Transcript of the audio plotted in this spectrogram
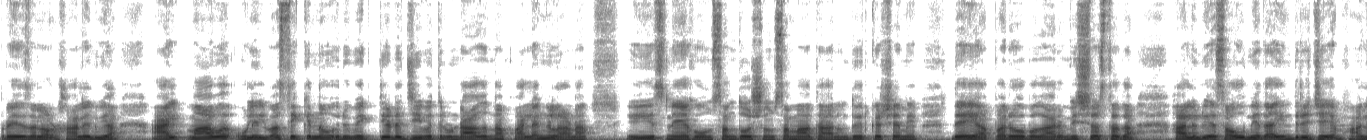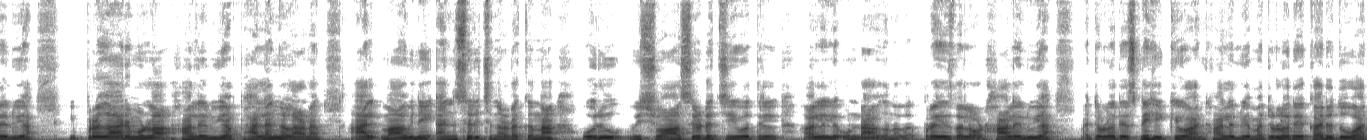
പ്രേസ് ലോഡ് ഹാലലുയ ആത്മാവ് ഉള്ളിൽ വസിക്കുന്ന ഒരു വ്യക്തിയുടെ ജീവിതത്തിൽ ഉണ്ടാകുന്ന ഫലങ്ങളാണ് ഈ സ്നേഹവും സന്തോഷവും സമാധാനവും ദീർഘക്ഷമയും ദയ പരോപകാരം വിശ്വസ്തത ഹാലലുയ സൗമ്യത ഇന്ദ്രിജയം ഹാലലുയ ഇപ്രകാരമുള്ള ഹാലലുയ ഫലങ്ങളാണ് ആത്മാവിനെ അനുസരിച്ച് നടക്കുന്ന ഒരു വിശ്വാസിയുടെ ജീവിതത്തിൽ ഹാലലു ഉണ്ടാകുന്നത്. പ്രേസ് ദ ലോഡ് ഹാലലുയ മറ്റുള്ളവരെ സ്നേഹിക്കുവാൻ ഹാലലുയ മറ്റുള്ളവരെ കരുതുവാൻ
